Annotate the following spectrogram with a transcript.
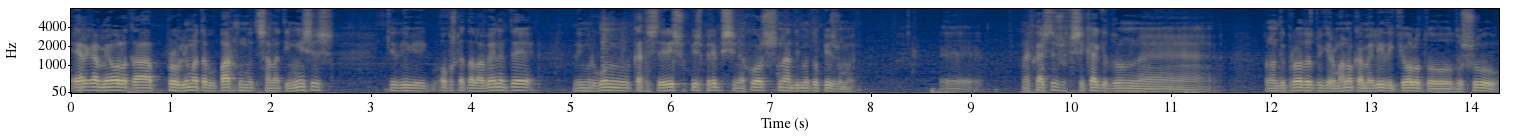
έργα με όλα τα προβλήματα που υπάρχουν με τις ανατιμήσεις και όπως καταλαβαίνετε δημιουργούν καθυστερήσεις που πρέπει συνεχώς να αντιμετωπίζουμε. Ε, να ευχαριστήσω φυσικά και τον, ε, τον Αντιπρόεδρο του Γερμανό Καμελίδη και όλο το Δουσού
